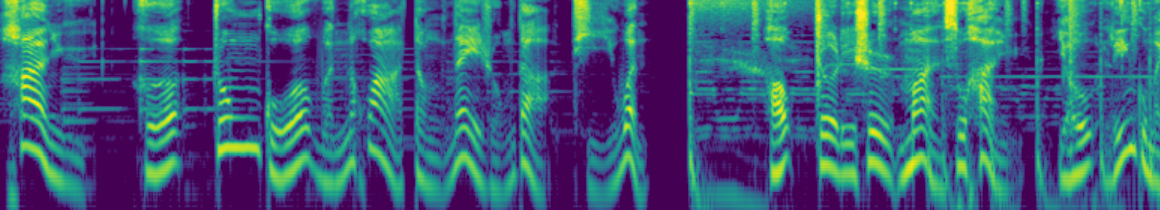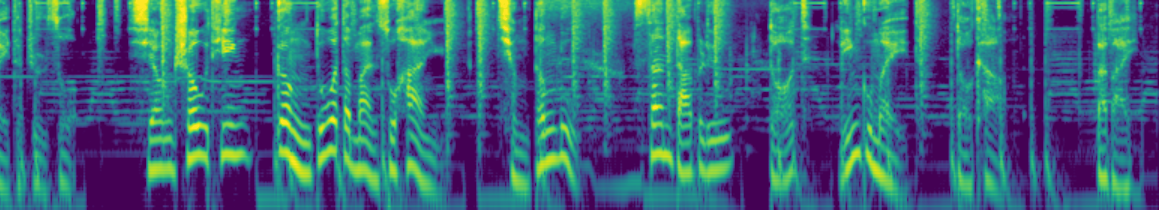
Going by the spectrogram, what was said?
汉语和。中国文化等内容的提问。好，这里是慢速汉语，由 Linguemate 制作。想收听更多的慢速汉语，请登录三 w dot lingumate dot com。拜拜。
